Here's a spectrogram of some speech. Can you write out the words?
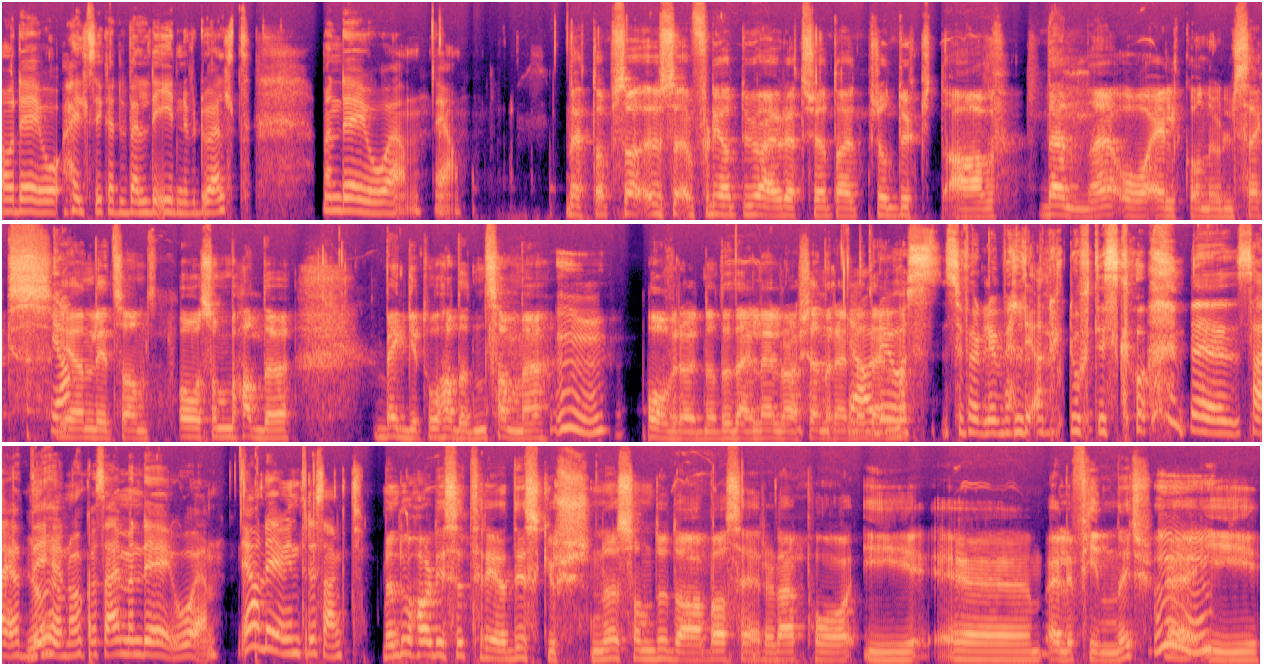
og det er jo helt sikkert veldig individuelt, men det er jo eh, Ja. Nettopp. Så, så, fordi at du er jo rett og slett et produkt av denne og LK06 Ja. i en litt sånn Og som hadde Begge to hadde den samme overordnede delen, eller da generelle delen. Ja, det er jo selvfølgelig veldig anekdotisk å eh, si at det har noe å si, men det er jo, eh, ja, det er jo interessant. Men du har disse tre diskursene som du da baserer deg på i eh, Eller finner eh, Mhm. i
